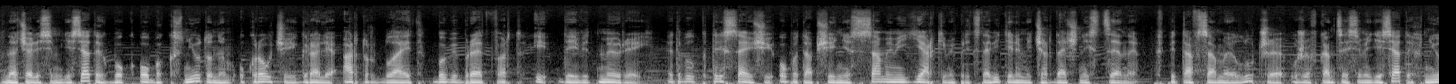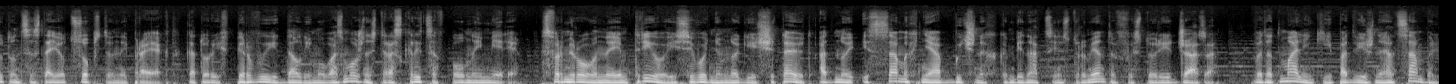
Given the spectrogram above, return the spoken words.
в начале 70-х бок о бок с Ньютоном у Кроуча играли Артур Блайт, Бобби Брэдфорд и Дэвид Мюррей. Это был потрясающий опыт общения с самыми яркими представителями чердачной сцены. Впитав самое лучшее, уже в конце 70-х Ньютон создает собственный проект, который впервые дал ему возможность раскрыться в полной мере. Сформированное им трио и сегодня многие считают одной из самых необычных комбинаций инструментов в истории джаза. В этот маленький и подвижный ансамбль,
